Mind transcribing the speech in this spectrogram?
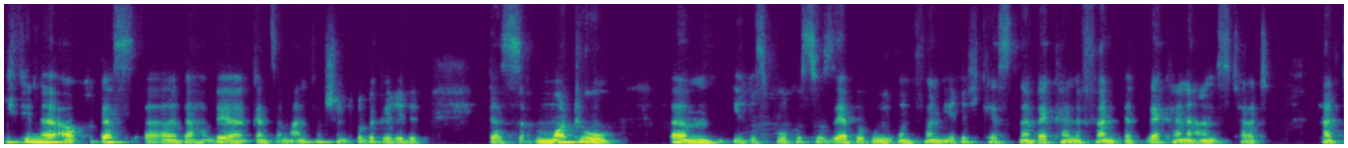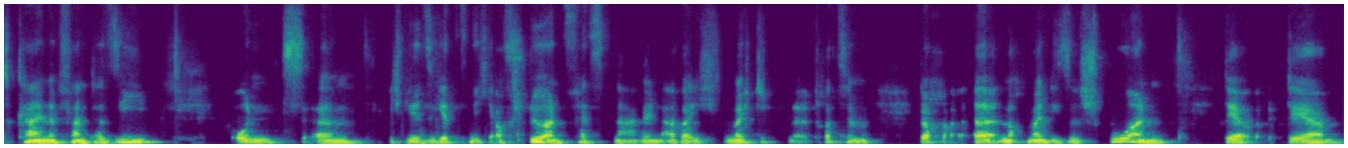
Ich finde auch, dass, äh, da haben wir ganz am Anfang schon drüber geredet, das Motto ähm, Ihres Buches so sehr berührend von Erich Kästner, wer keine, äh, wer keine Angst hat, hat keine Fantasie. Und ähm, ich will sie jetzt nicht auf Stören festnageln, aber ich möchte äh, trotzdem doch äh, nochmal diese Spuren der, der,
